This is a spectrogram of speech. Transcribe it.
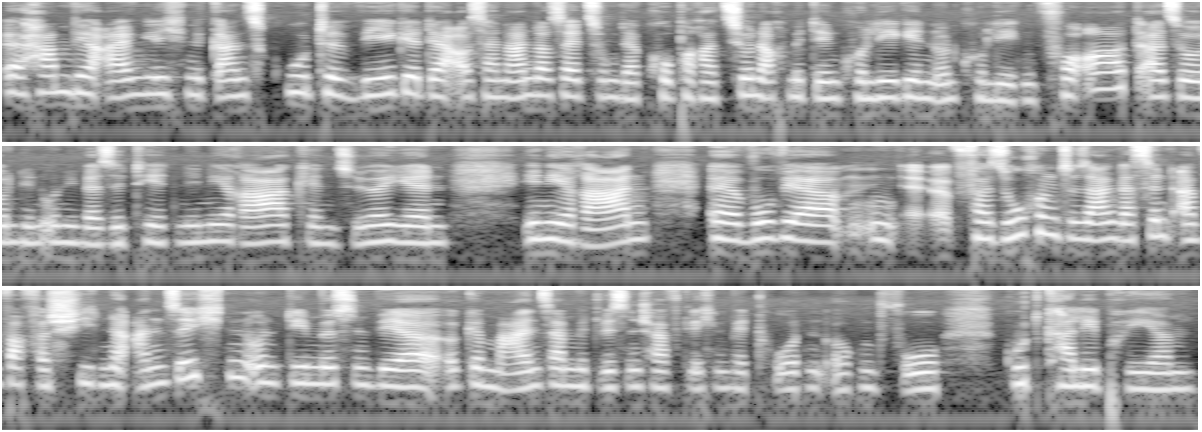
äh, haben wir eigentlich eine ganz gute Wege der Auseinandersetzung, der Kooperation auch mit den Kolleginnen und Kollegen vor Ort, also in den Universitäten in Irak, in Syrien, in Iran, äh, wo wir äh, versuchen zu sagen, das sind einfach verschiedene Ansichten und die müssen wir gemeinsam mit wissenschaftlichen Methoden irgendwo gut kalibrieren.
